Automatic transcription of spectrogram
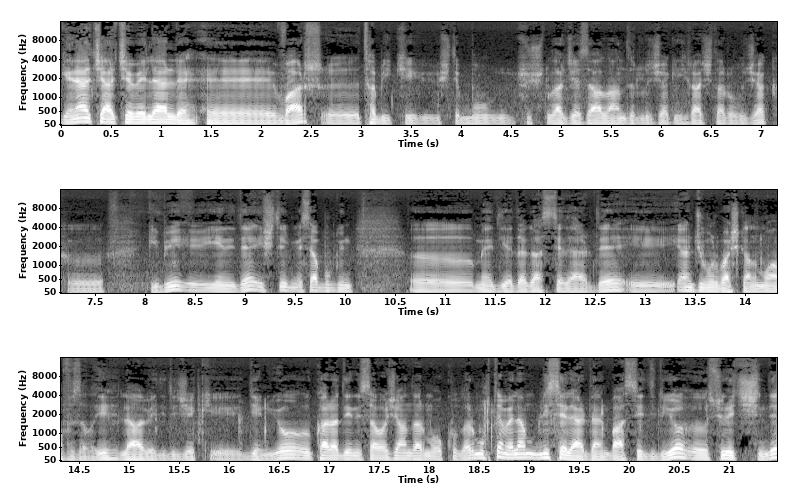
genel çerçevelerle e, var. E, tabii ki işte bu suçlular cezalandırılacak, ihraçlar olacak e, gibi e, yeni de işte mesela bugün e, medyada, gazetelerde e, yani Cumhurbaşkanlığı muhafızalığı lağvedilecek e, deniyor. Karadeniz Hava Jandarma okulları muhtemelen liselerden bahsediliyor. E, süreç içinde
